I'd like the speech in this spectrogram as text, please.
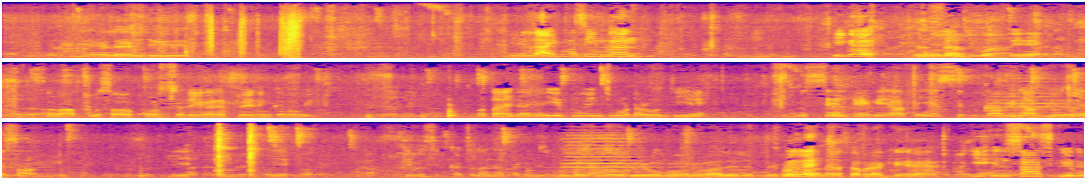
ये एल एम जी ये लाइट मशीन गन ठीक है? एल जी बोलते हैं। सब आपको सवा कोर्स चलेगा जब ट्रेनिंग करोगे। तो बताया जाएगा ये टू इंच मोटर होती है। इसमें सेल फेंके जाते हैं। सिक्का भी डाल दो तो ऐसा। ये ये। सिक्का चला जाता कम से कम। उपयोग होने वाले जितने बर्तन हैं सब रखे हैं। ये इंसास के लिए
